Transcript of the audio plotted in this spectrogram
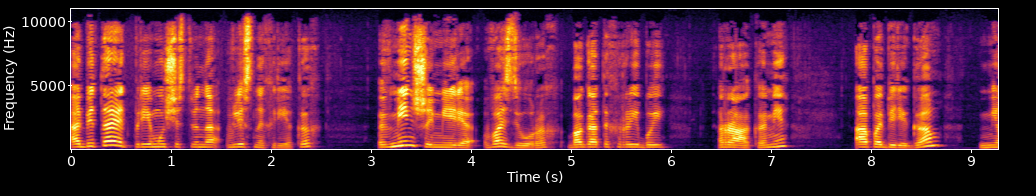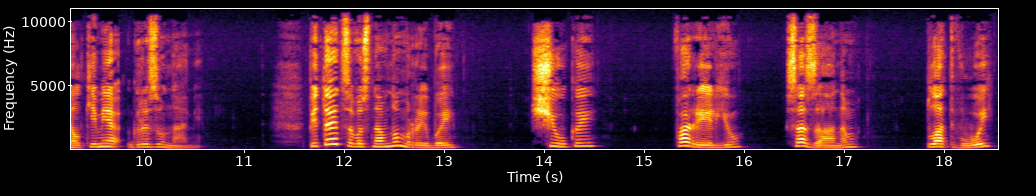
обитает преимущественно в лесных реках, в меньшей мере в озерах, богатых рыбой, раками, а по берегам – мелкими грызунами. Питается в основном рыбой, щукой, форелью, сазаном, плотвой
